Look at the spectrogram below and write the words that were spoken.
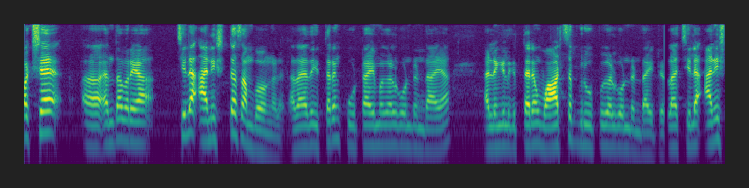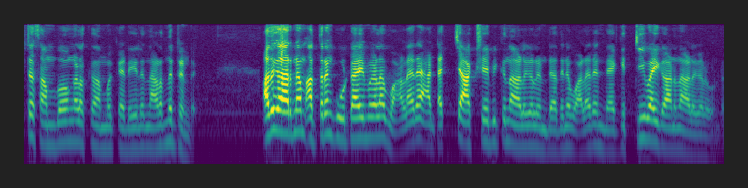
പക്ഷേ എന്താ പറയുക ചില അനിഷ്ട സംഭവങ്ങൾ അതായത് ഇത്തരം കൂട്ടായ്മകൾ കൊണ്ടുണ്ടായ അല്ലെങ്കിൽ ഇത്തരം വാട്സപ്പ് ഗ്രൂപ്പുകൾ കൊണ്ടുണ്ടായിട്ടുള്ള ചില അനിഷ്ട സംഭവങ്ങളൊക്കെ നമുക്കിടയിൽ നടന്നിട്ടുണ്ട്. അത് കാരണം അത്തരം കൂട്ടായ്മകളെ വളരെ അടച്ചാക്ഷേപിക്കുന്ന ആളുകളുണ്ട്. അതിനെ വളരെ നെഗറ്റീവായി കാണുന്ന ആളുകളുണ്ട്.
